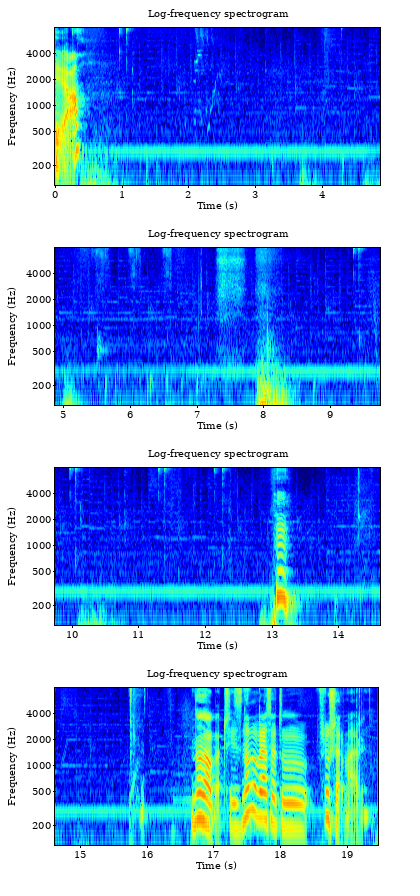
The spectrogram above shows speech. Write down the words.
Ja. Hmm. No dobra, czyli znowu wraca tu Flushermarn. O,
